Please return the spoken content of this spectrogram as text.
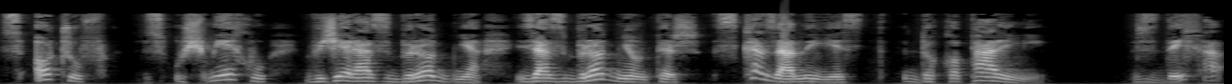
Z oczów, z uśmiechu wyziera zbrodnia i za zbrodnią też skazany jest do kopalni. Wzdycha,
